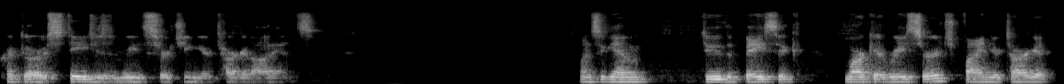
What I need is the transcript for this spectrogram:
correct order of stages in researching your target audience. Once again, do the basic market research, find your target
